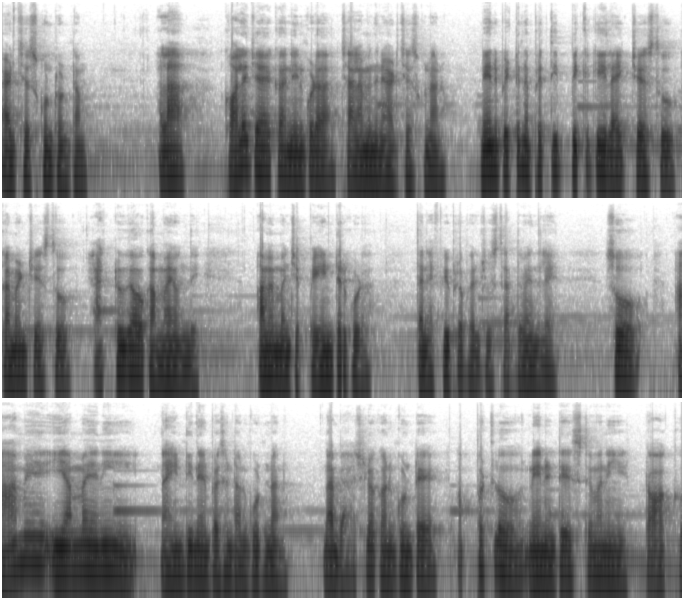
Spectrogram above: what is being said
యాడ్ చేసుకుంటుంటాం అలా కాలేజ్ అయ్యాక నేను కూడా చాలామందిని యాడ్ చేసుకున్నాను. నేను పెట్టిన ప్రతి పిక్కి లైక్ చేస్తూ కమెంట్ చేస్తూ యాక్టివ్గా ఒక అమ్మాయి ఉంది. ఆమె మంచి పెయింటర్ కూడా. తన ఎఫ్బీ ప్రొఫైల్ చూస్తే అర్థమైందిలే. సో ఆమె ఈ అమ్మాయి అని నైంటీ నైన్ పర్సెంట్ అనుకుంటున్నాను. నా బ్యాచ్లోకి అనుకుంటే అప్పట్లో నేనంటే ఇష్టమని టాక్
